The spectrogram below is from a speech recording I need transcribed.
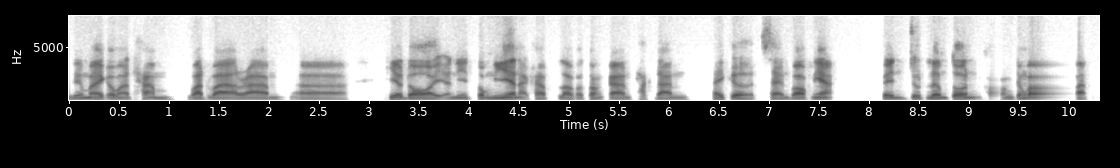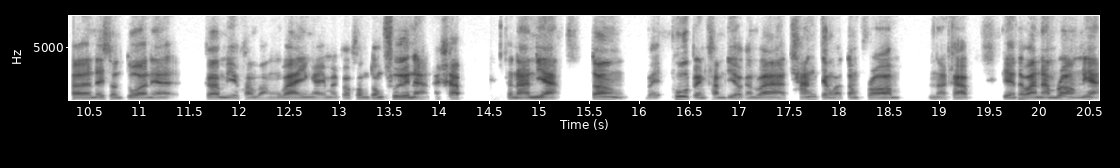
หรือไม่ก็ว่าทำวัดวาอารามเที่ยวดอย อันนี้ตรงนี้นะครับ เราก็ต้องการผลักดันให้เกิดแซนด์บ็อกเนี่ยเป็นจุดเริ่มต้นของจังหวัดในส่วนตัวเนี่ยก็มีความหวังว่ายังไงมันก็คงต้องฟื้นนะครับฉะนั้นเนี่ยต้องพูดเป็นคำเดียวกันว่าทั้งจังหวัดต้องพร้อมนะครับ เพียงแต่ว่านำร่องเนี่ย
